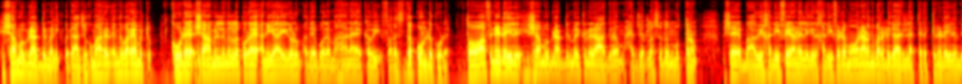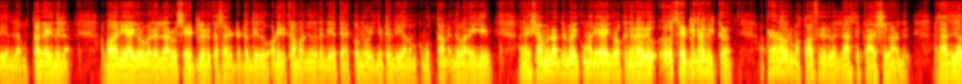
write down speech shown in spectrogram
ഹിഷാമുബിൻ അബ്ദുൽ മലിക്. ഒരു രാജകുമാരൻ എന്ന് പറയാൻ പറ്റും. കൂടെ ഷാമിൽ നിന്നുള്ള കുറേ അനുയായികളും അതേപോലെ മഹാനായ കവി ഫറസ്ദക്കും ഉണ്ട് കൂടെ. തവാഫിനിടയിൽ ഹിഷാമുബിൻ അബ്ദുൽ മലിക്കിന് ഒരു ആഗ്രഹം. ഹജറുൽ അസുദ് ഒന്ന് മുത്തണം. പക്ഷേ ഭാവി ഖലീഫയാണ് അല്ലെങ്കിൽ ഖലീഫയുടെ മോനാണെന്ന് പറഞ്ഞിട്ട് കാര്യമില്ല. തിരക്കിനിടയിൽ എന്ത് ചെയ്യുന്നില്ല. മുത്താൻ കഴിയുന്നില്ല. അപ്പോൾ അനുയായികളും അനുയായികളും എല്ലാവരും സൈഡിലൊരു കസാര ഇട്ടിട്ട് എന്ത് ചെയ്തു? അവിടെ ഇരിക്കാൻ പറഞ്ഞു. എന്നിട്ട് എന്ത് ചെയ്യുക? തിരക്കൊന്ന് ഒഴിഞ്ഞിട്ട് എന്ത് ചെയ്യുക? നമുക്ക് മുത്താം എന്ന് പറയുകയും അങ്ങനെ ഹിഷാമുബിൻ അബ്ദുൽ മലിക്കും അനുയായികളൊക്കെ ഇങ്ങനെ ഒരു സൈഡിൽ ഇങ്ങനെ നിൽക്കുകയാണ്. അപ്പോഴാണ് അവർ മത്താഫിലൊരു വല്ലാത്ത കാഴ്ച കാണുന്നത്. അതായത്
